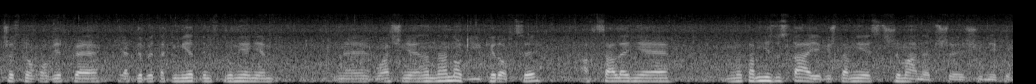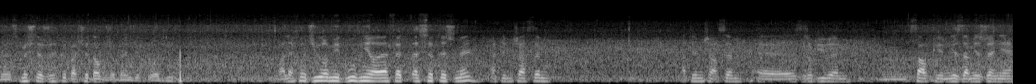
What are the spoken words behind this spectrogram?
przez tą owiewkę jak gdyby takim jednym strumieniem e, właśnie na nogi kierowcy, a wcale nie, no tam nie zostaje, wiesz, tam nie jest trzymane przy silniku, więc myślę, że chyba się dobrze będzie chłodził. Ale chodziło mi głównie o efekt estetyczny, a tymczasem, a tymczasem e, zrobiłem całkiem niezamierzenie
